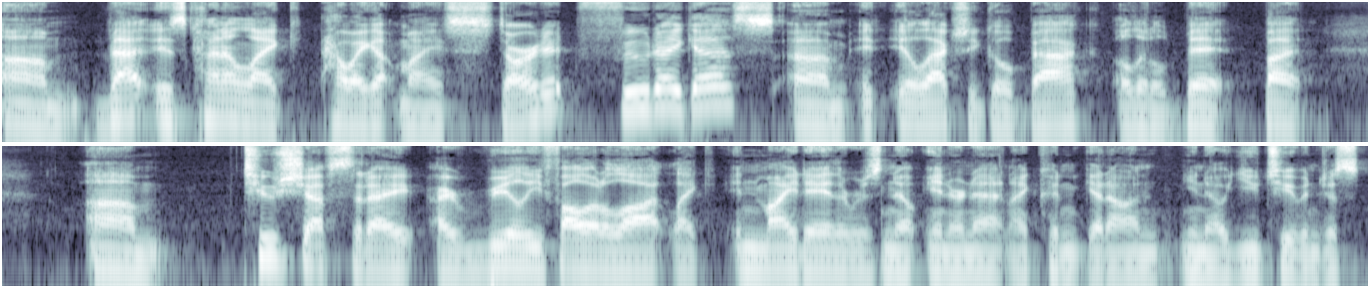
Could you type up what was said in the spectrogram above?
um, that is kind of like how I got my start at food, I guess. Um, it, it'll actually go back a little bit, but um, two chefs that I, I really followed a lot. Like in my day, there was no internet, and I couldn't get on you know YouTube and just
